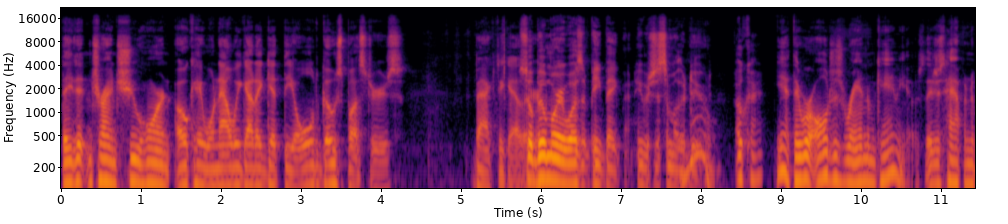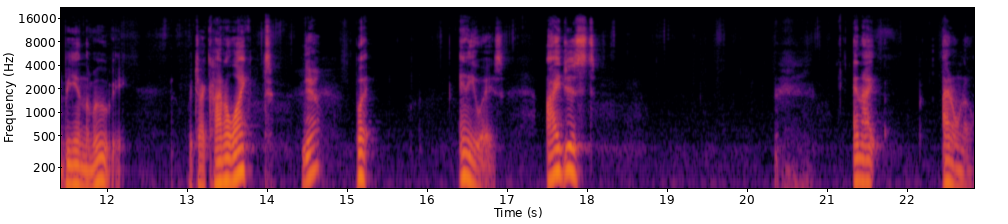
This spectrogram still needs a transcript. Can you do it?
they didn't try and shoehorn. Okay, well now we got to get the old Ghostbusters back together. So Bill Murray wasn't Pete Bateman. He was just some other dude. Okay. Yeah, they were all just random cameos. They just happened to be in the movie, which I kind of liked. Yeah. But, anyways, I just. And I. I don't know.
